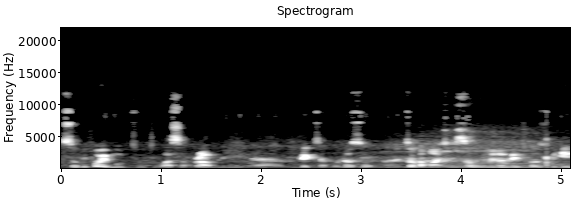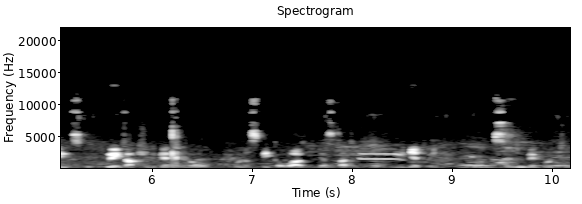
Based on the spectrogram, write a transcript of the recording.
so before we move to, to Waswa, probably uh, Victor would also uh, talk about himself a little bit because we didn't we didn't actually get to know who the speaker was. We just started off immediately. So it'd be good to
